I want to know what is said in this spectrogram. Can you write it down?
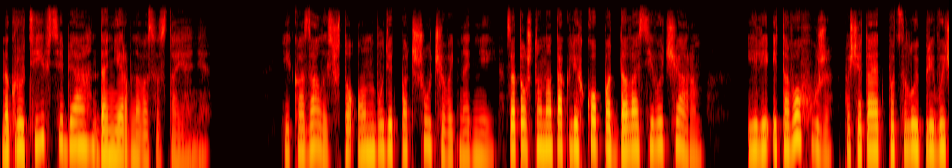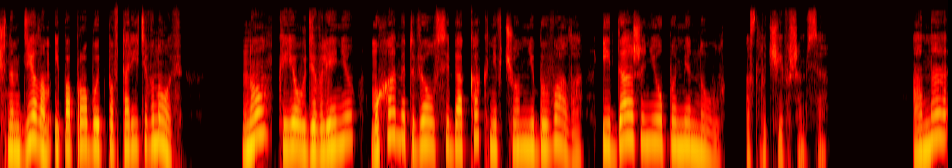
накрутив себя до нервного состояния. И казалось, что он будет подшучивать над ней за то, что она так легко поддалась его чарам. Или и того хуже, посчитает поцелуй привычным делом и попробует повторить вновь. Но, к ее удивлению, Мухаммед вел себя как ни в чем не бывало и даже не упомянул о случившемся. Она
